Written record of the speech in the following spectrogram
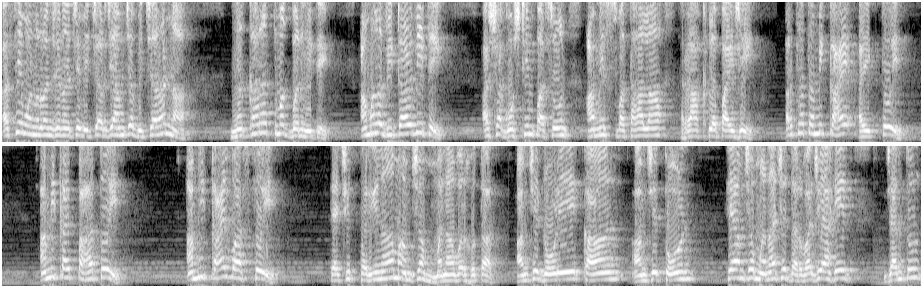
असे मनोरंजनाचे विचार जे आमच्या विचारांना नकारात्मक बनविते आम्हाला विटाळविते अशा गोष्टींपासून आम्ही स्वतःला राखलं पाहिजे. अर्थात आम्ही काय ऐकतोय? आम्ही काय पाहतोय? आम्ही काय वाचतोय? त्याचे परिणाम आमच्या मनावर होतात. आमचे डोळे कान आमचे तोंड हे आमच्या मनाचे दरवाजे आहेत ज्यांतून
